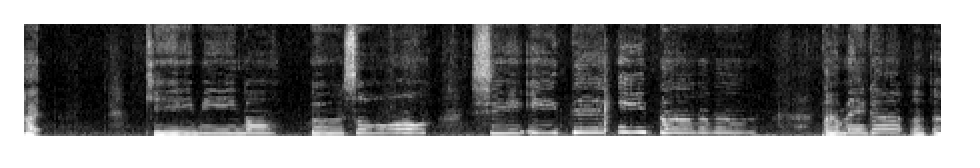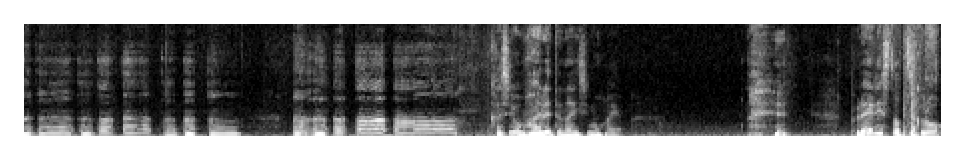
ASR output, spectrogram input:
はい。君の嘘を知っていた。雨が歌詞覚えれてないしもはやプレイリスト作ろ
